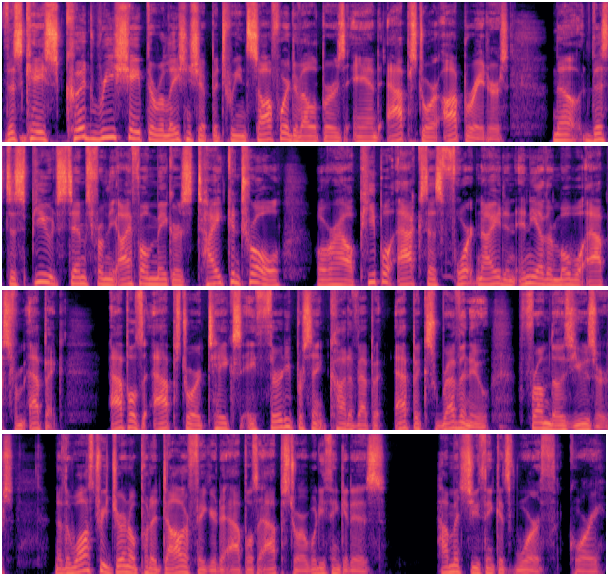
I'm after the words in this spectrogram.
This case could reshape the relationship between software developers and App Store operators. Now, this dispute stems from the iPhone maker's tight control over how people access Fortnite and any other mobile apps from Epic. Apple's App Store takes a 30% cut of Epic's revenue from those users. Now, the Wall Street Journal put a dollar figure to Apple's App Store. What do you think it is? How much do you think it's worth, Cory?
